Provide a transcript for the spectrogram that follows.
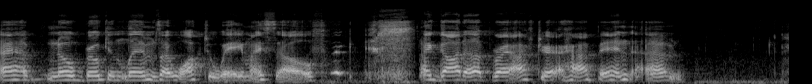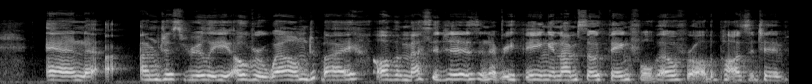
I have no broken limbs. I walked away myself. Like, I got up right after it happened. Um, and I'm just really overwhelmed by all the messages and everything. And I'm so thankful, though, for all the positive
